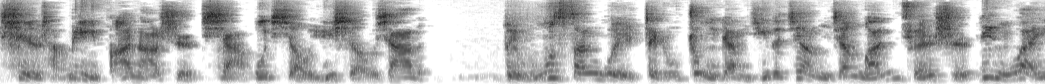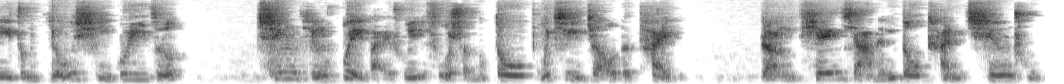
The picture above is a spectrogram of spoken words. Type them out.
信上立罚那是吓唬小鱼小虾的，对吴三桂这种重量级的将将，完全是另外一种游戏规则。清廷会摆出一副什么都不计较的态度，让天下人都看清楚，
